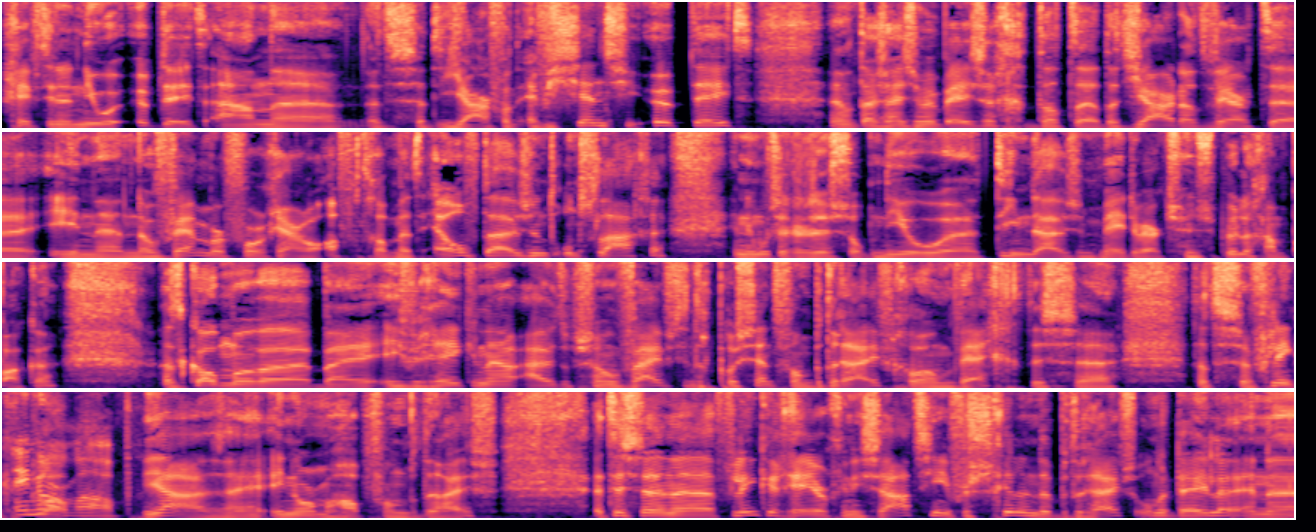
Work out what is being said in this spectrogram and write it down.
geeft in een nieuwe update aan... Uh, dat is het jaar van efficiëntie-update. want daar zijn ze mee bezig. Dat, dat jaar dat werd in november vorig jaar al afgetrapt met 11.000 ontslagen. En nu moeten er dus opnieuw 10.000 medewerkers hun spullen gaan pakken. Dat komen we bij even rekenen uit op zo'n 25% van het bedrijf. Gewoon weg. Dus dat is een flinke Enorme klap. hap. Ja, een enorme hap van het bedrijf. Het is een uh, flinke reorganisatie in verschillende bedrijfsonderdelen en uh,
